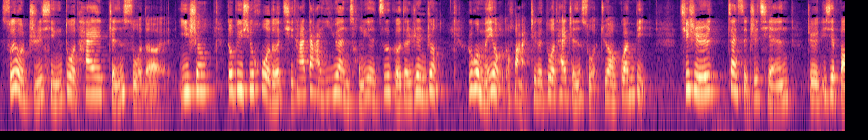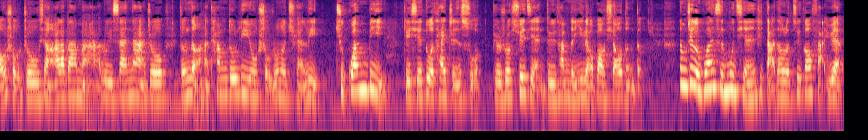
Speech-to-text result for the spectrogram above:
所有执行堕胎诊所的医生都必须获得其他大医院从业资格的认证，如果没有的话，这个堕胎诊所就要关闭。其实，在此之前，这一些保守州，像阿拉巴马、路易斯安那州等等，哈，他们都利用手中的权力去关闭这些堕胎诊所，比如说削减对于他们的医疗报销等等。那么，这个官司目前是打到了最高法院。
